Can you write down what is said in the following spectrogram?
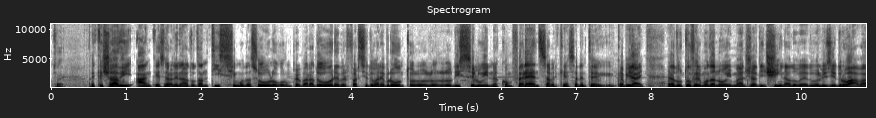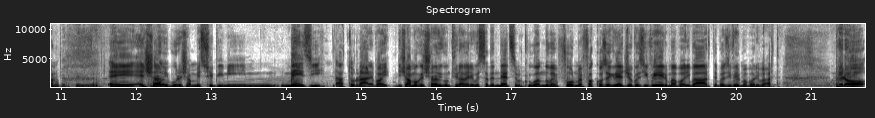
Sì perché Xavi anche si era allenato tantissimo da solo con un preparatore per farsi trovare pronto, lo, lo, lo disse lui in conferenza perché capirai era tutto fermo da noi, immaginati in Cina dove, dove lui si trovava no? e, e Xavi pure ci ha messo i primi mesi a tornare, poi diciamo che Xavi continua ad avere questa tendenza per cui quando va in forma e fa cose egregie poi si ferma, poi riparte, poi si ferma, poi riparte però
